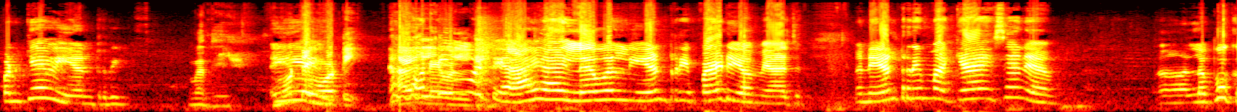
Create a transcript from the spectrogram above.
પણ કેવી એન્ટ્રી મોટી મોટી હાઈ લેવલ હાઈ હાઈ લેવલની એન્ટ્રી પાડી અમે આજે. અને એન્ટ્રીમાં ક્યાંય છે ને લગભગ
